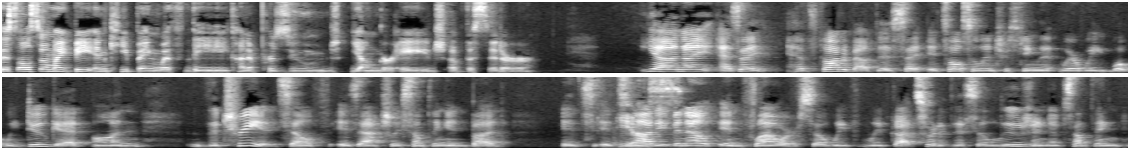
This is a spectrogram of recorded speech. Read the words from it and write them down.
This also might be in keeping with the kind of presumed younger age of the sitter. Yeah, and I, as I have thought about this, it's also interesting that where we, what we do get on the tree itself is actually something in bud. It's it's yes. not even out in flower. So we've we've got sort of this illusion of something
